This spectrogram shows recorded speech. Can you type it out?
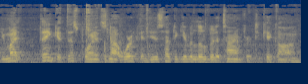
you might think at this point it's not working. You just have to give it a little bit of time for it to kick on.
